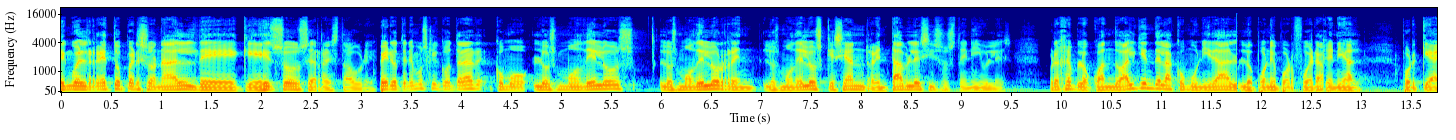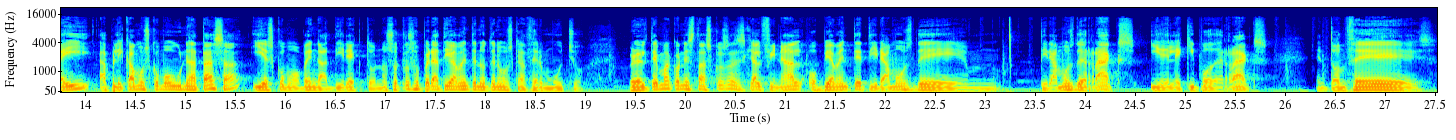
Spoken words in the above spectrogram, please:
tengo el reto personal de que eso se restaure. Pero tenemos que encontrar como los modelos, los modelos, los modelos que sean rentables y sostenibles. Por ejemplo, cuando alguien de la comunidad lo pone por fuera, genial. Porque ahí aplicamos como una tasa y es como, venga, directo. Nosotros operativamente no tenemos que hacer mucho. Pero el tema con estas cosas es que al final, obviamente, tiramos de. mm, Tiramos de racks y del equipo de racks. Entonces.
